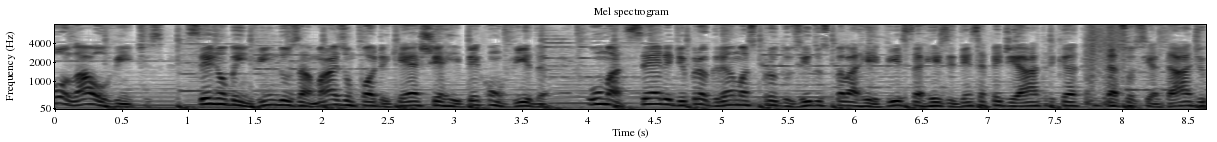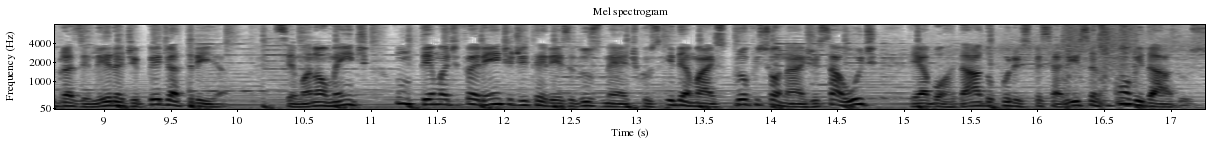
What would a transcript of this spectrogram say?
Olá, ouvintes! Sejam bem-vindos a mais um podcast RP Convida, uma série de programas produzidos pela revista Residência Pediátrica da Sociedade Brasileira de Pediatria. Semanalmente, um tema diferente de interesse dos médicos e demais profissionais de saúde é abordado por especialistas convidados.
